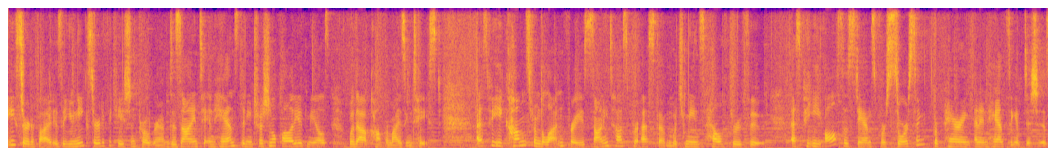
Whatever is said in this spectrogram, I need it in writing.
SPE Certified is a unique certification program designed to enhance the nutritional quality of meals without compromising taste. SPE comes from the Latin phrase sanitas per escam, which means health through food. SPE also stands for sourcing, preparing, and enhancing of dishes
